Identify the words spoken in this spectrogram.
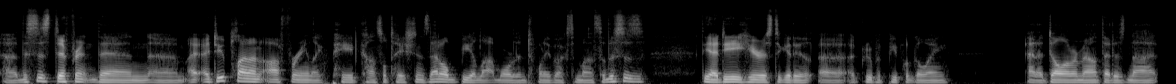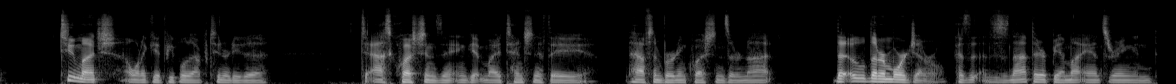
Uh, this is different than um, I, I, do plan on offering like paid consultations. That'll be a lot more than 20 bucks a month. So this is the idea here is to get a, a group of people going at a dollar amount that is not too much. I want to give people the opportunity to to ask questions and, get my attention if they have some burning questions that are not that that are more general because this is not therapy. I'm not answering and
